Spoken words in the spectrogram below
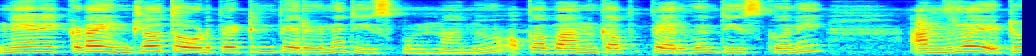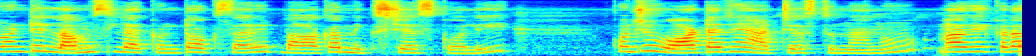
నేను ఇక్కడ ఇంట్లో తోడుపెట్టిన పెరుగునే తీసుకుంటున్నాను. ఒక వన్ కప్ పెరుగుని తీసుకొని అందులో ఎటువంటి లమ్స్ లేకుండా ఒకసారి బాగా మిక్స్ చేసుకోవాలి. కొంచెం వాటర్ని యాడ్ చేస్తున్నాను. మాకు ఇక్కడ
